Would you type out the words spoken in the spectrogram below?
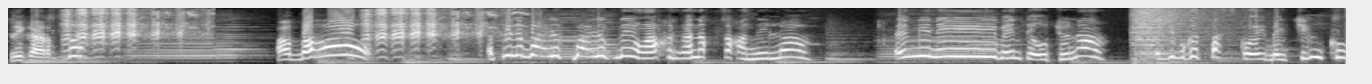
Ricardo? Aba ho! At pinabalik-balik na yung aking anak sa kanila. Ay, ngini, 28 na. Ay, di bagat Pasko ay 25.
